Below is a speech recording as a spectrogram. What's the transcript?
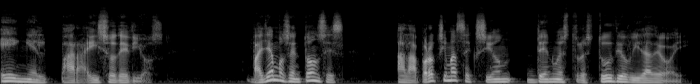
en el paraíso de Dios. Vayamos entonces a la próxima sección de nuestro estudio vida de hoy.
